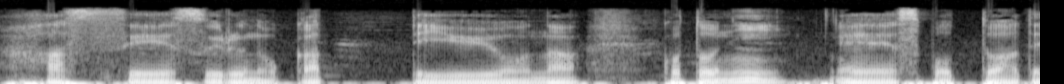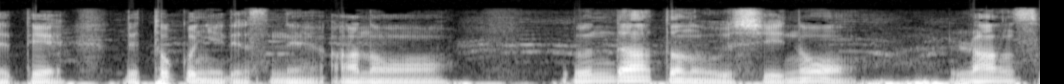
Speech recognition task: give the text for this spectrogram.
発生するのかっていうようなことに、えー、スポットを当ててで特にですねあの産んだ後の牛の卵巣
